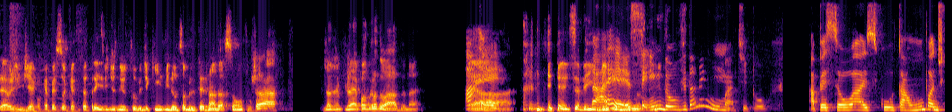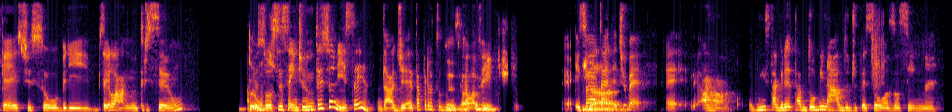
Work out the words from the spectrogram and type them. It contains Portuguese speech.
quiser hoje em dia, qualquer pessoa que assista três vídeos no YouTube de 15 minutos sobre determinado assunto já, já, já é pós-graduado, né? Ah, é. Isso é bem. Ah, bem é, comum, sem assim. dúvida nenhuma. Tipo, a pessoa escuta um podcast sobre, sei lá, nutrição. A Pronto. pessoa se sente nutricionista e dá dieta pra todo mundo que ela vê. É, Isso é Já- até, tipo, é, é, a- o Instagram tá dominado de pessoas assim, né?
